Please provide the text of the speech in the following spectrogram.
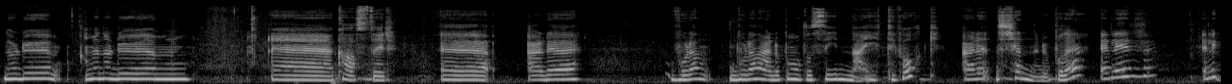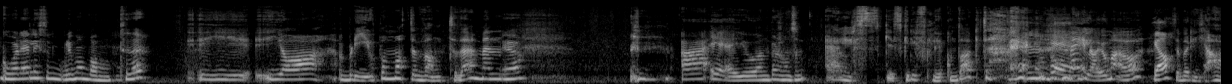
Når du, men når du mm, eh, caster, eh, er det hvordan, hvordan er det på en måte å si nei til folk? Er det, kjenner du på det? Eller, eller går det liksom, blir man vant til det? Ja, jeg blir jo på en måte vant til det, men Ja. Jeg er jo en person som elsker skriftlig kontakt. Du maila jo meg òg. Ja. Så jeg bare ja,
